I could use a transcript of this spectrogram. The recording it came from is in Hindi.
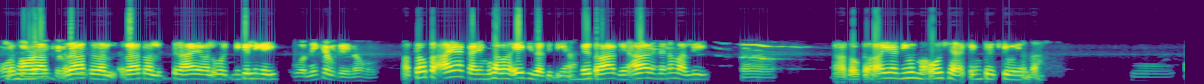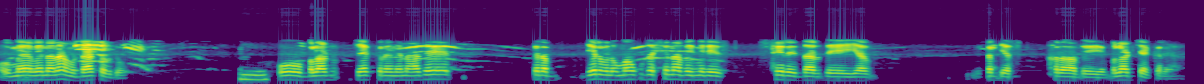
तो रात वाल रात वाल चढ़ाए वाल वो निकल नहीं गई। वो निकल गई ना हो हाँ, तो तो आया का मतलब ए चीज़ आती थी मेरे तो आ गए आ गए ना वाली। हाँ। तो तो आया नहीं मैं होश है क्यों क्यों क्यों नहीं आंदा ओ हम्म, मैं मैं ना ना डॉक्टर दो ओ ब्लड चेक करने ना आजे तेरा देर वाला माँ को दसे ना भाई मेरे सिर दर्द है या तबीयत खराब है ब्लड चेक कराया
